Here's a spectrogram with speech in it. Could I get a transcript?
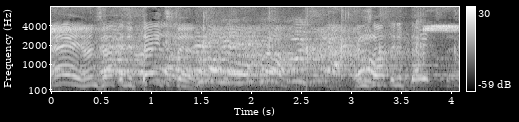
Hey, hun zetten de tijdsten! There's nothing to thank them.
